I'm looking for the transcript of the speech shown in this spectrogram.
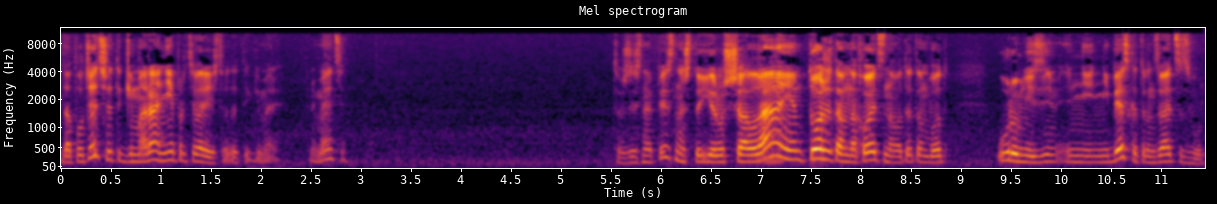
Да, получается, что эта гемора не противоречит вот этой геморе. Понимаете? То есть здесь написано, что Иерушалаем тоже там находится на вот этом вот уровне небес, который называется Звуль.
